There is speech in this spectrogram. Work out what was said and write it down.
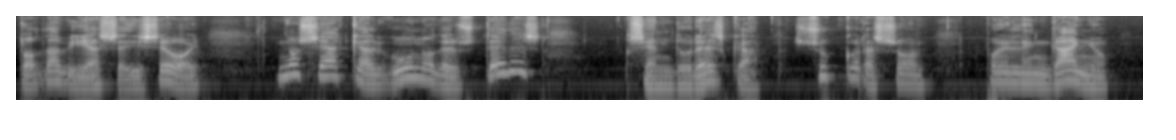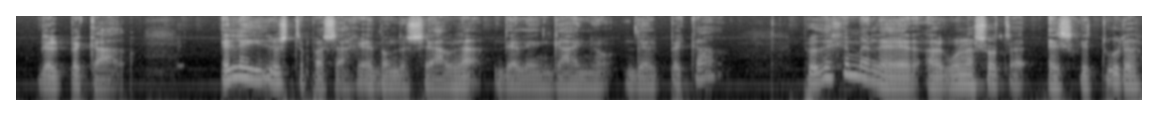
todavía se dice hoy, no sea que alguno de ustedes se endurezca su corazón por el engaño del pecado. He leído este pasaje donde se habla del engaño del pecado, pero déjenme leer algunas otras escrituras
